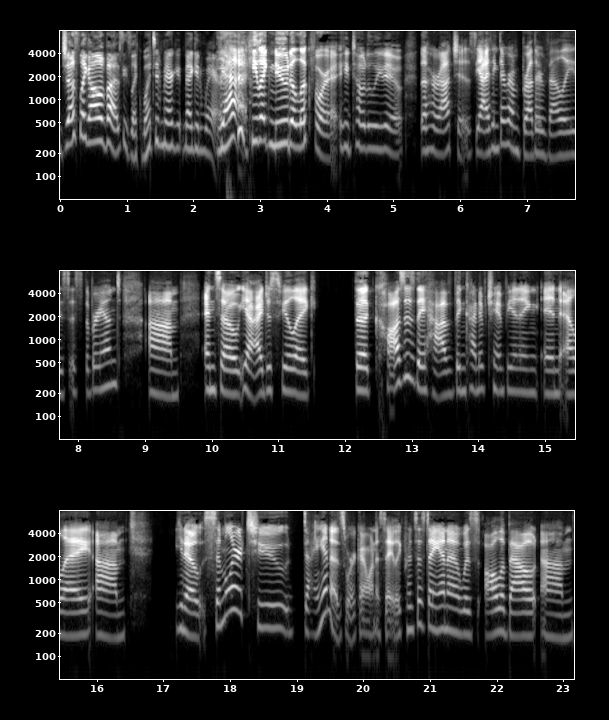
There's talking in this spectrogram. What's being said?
just like all of us. He's like, "What did Meg- Meghan wear?" Yeah, he like knew to look for it. He totally knew the huaraches. Yeah, I think they're from Brother Vellies is the brand, um, and so yeah, I just feel like the causes they have been kind of championing in LA. Um, you know, similar to Diana's work, I want to say. Like Princess Diana was all about um,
